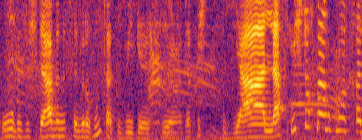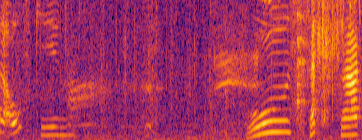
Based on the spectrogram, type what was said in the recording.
Oh, bis ich da bin, ist er wieder runtergewiegelt hier. ja, lass mich doch mal in Ruhe geradeaus gehen. Oh, zack, zack.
